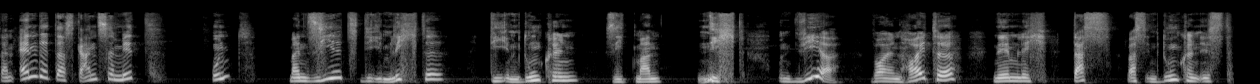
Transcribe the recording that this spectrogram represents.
dann endet das Ganze mit und man sieht die im Lichte, die im Dunkeln sieht man nicht. Und wir wollen heute nämlich das, was im Dunkeln ist,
